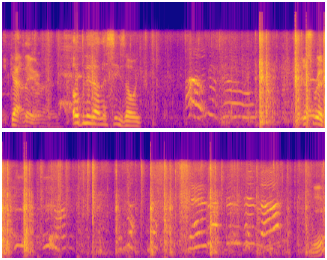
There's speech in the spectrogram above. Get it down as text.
You got there. Open it up. Let's see, Zoe. Oh, Just rip it. Yeah.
